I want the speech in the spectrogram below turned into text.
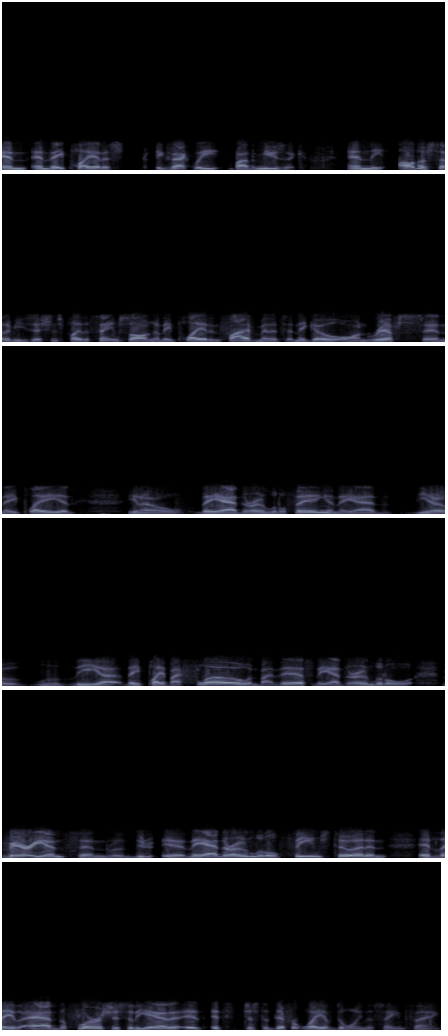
and and they play it as exactly by the music and the other set of musicians play the same song and they play it in five minutes and they go on riffs and they play it you know they add their own little thing and they add you know the uh they play it by flow and by this and they add their own little variants and do, uh, they add their own little themes to it and it, they add the flourishes to the end it it's just a different way of doing the same thing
